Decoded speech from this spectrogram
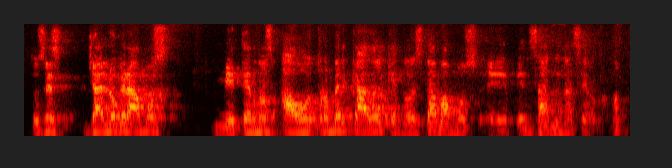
Entonces ya logramos meternos a otro mercado al que no estábamos eh, pensando en hacerlo, ¿no?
